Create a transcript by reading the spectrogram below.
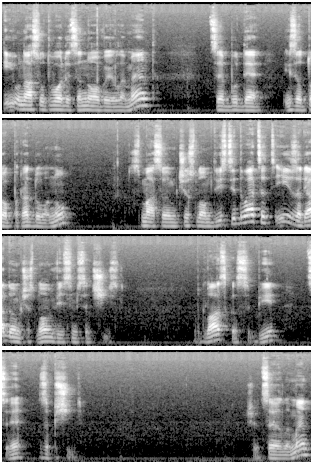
І у нас утвориться новий елемент. Це буде ізотоп радону з масовим числом 220 і зарядовим числом 86. Будь ласка, собі це запишіть. Що це елемент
